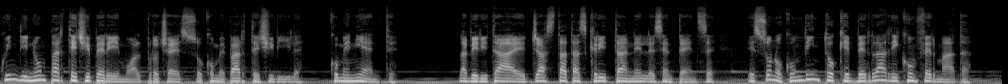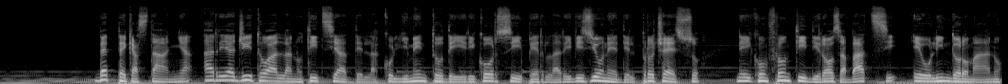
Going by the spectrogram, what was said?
quindi non parteciperemo al processo come parte civile, come niente. La verità è già stata scritta nelle sentenze e sono convinto che verrà riconfermata. Beppe Castagna ha reagito alla notizia dell'accoglimento dei ricorsi per la revisione del processo nei confronti di Rosa Bazzi e Olindo Romano,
